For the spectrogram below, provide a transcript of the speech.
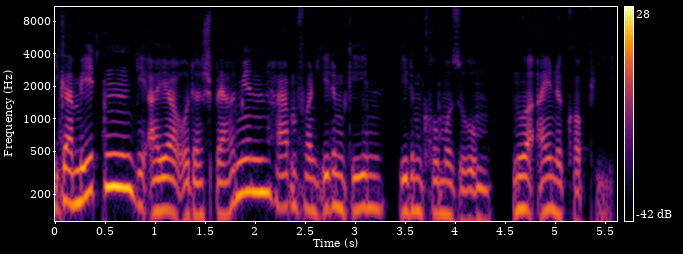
Die Gameten, die Eier oder Spermien, haben von jedem Gen, jedem Chromosom nur eine Kopie.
